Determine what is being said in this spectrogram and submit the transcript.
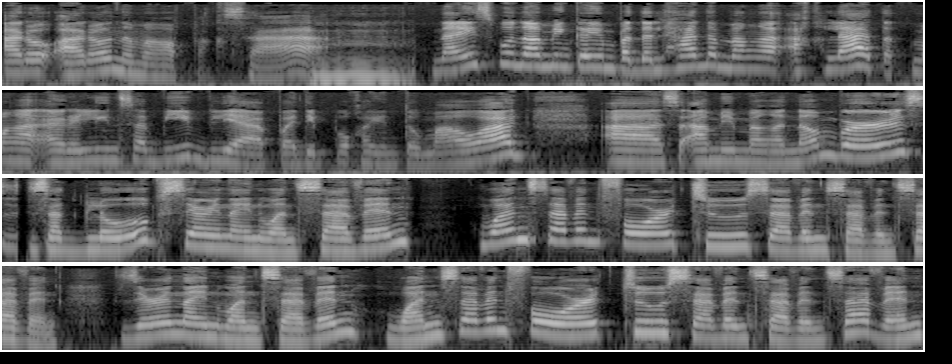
araw-araw na mga paksa. Mm. Nais po namin kayong padalhan ng mga aklat at mga aralin sa Biblia. Pwede po kayong tumawag uh, sa aming mga numbers sa Globe 0917 174-2777, 0917-174-2777,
